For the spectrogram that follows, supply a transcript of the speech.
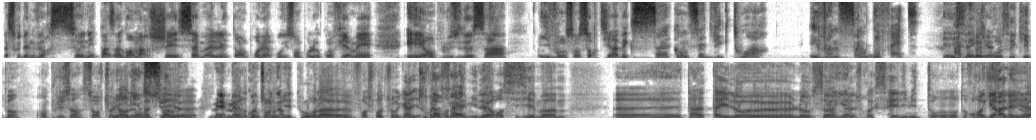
Parce que Denver, ce n'est pas un grand marché. Samuel est en première position pour le confirmer. Et en plus de ça, ils vont s'en sortir avec 57 victoires et 25 défaites. Et c'est pas une grosse équipe, hein, en plus. Hein. Sur, tu regardes le papier, euh, Mais même quand au tu premier tour, là, euh, franchement, tu regardes, il y a, à André. Miller en sixième homme. Euh, T'as Tyler Lawson, Regarde. euh, je crois que c'est limite ton, ton Regarde player.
